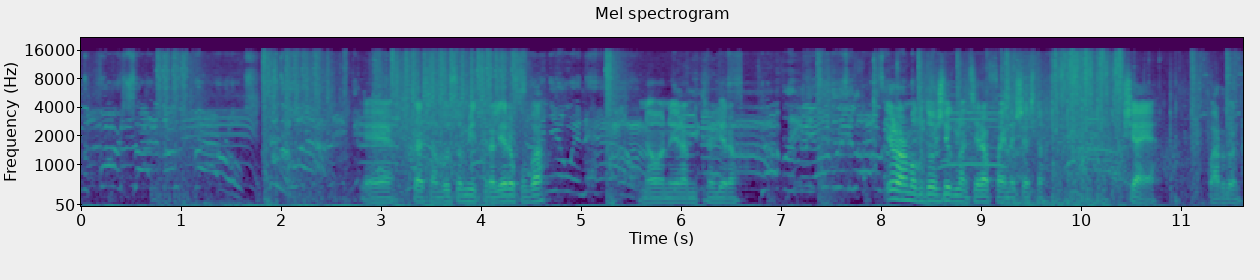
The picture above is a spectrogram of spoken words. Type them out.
The far side of those barrels! To the left! E, stați, am văzut o mitralieră cumva? You in hell! Nu, no, nu era mitraliera. Cover me! I'm reloading! Era o armă cu 20 de gloanțe, era faină și asta. Și aia. Pardon.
